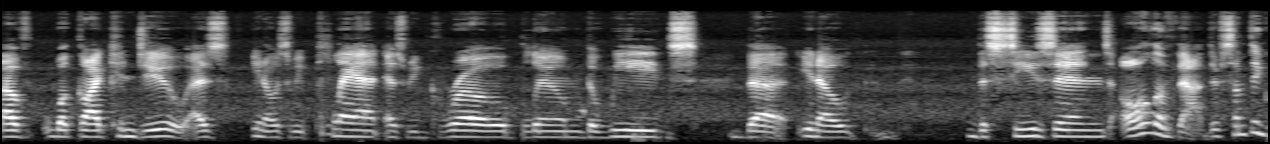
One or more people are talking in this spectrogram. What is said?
mm-hmm. of what god can do as you know as we plant as we grow bloom the weeds the you know the seasons all of that there's something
